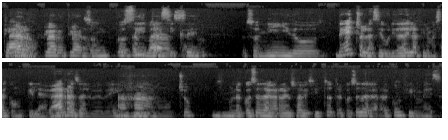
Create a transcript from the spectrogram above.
Claro. claro, claro. Son cosas Cositas, básicas, sí. ¿no? Los sonidos. De hecho, la seguridad y la firmeza con que le agarras al bebé influye mucho. Una cosa es agarrar suavecito, otra cosa es agarrar con firmeza.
